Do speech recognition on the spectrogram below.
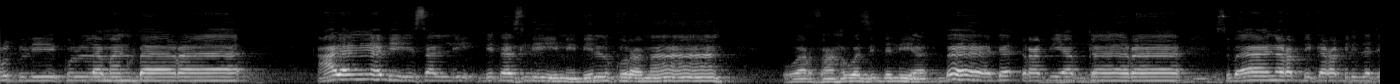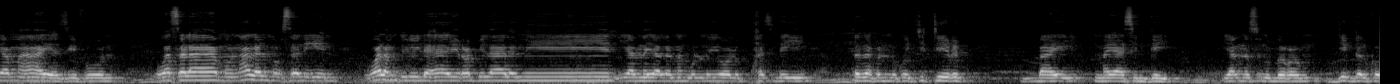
رد لي كل من بارا. على النبي صلي بتسليم بالكرماء وارفع وزدني بعد ربي أبكارا. subhaana rabbika rabbil izzati ammaa yasifuun wa salaamun alal mursaliin walhamdulillaahi rabbil aalamiin yal na yàlla nangul nu yoolu xasida yi te defal nu ko ci téereb Baay Mayaasin Géy yal na sunu boroom jéggal ko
